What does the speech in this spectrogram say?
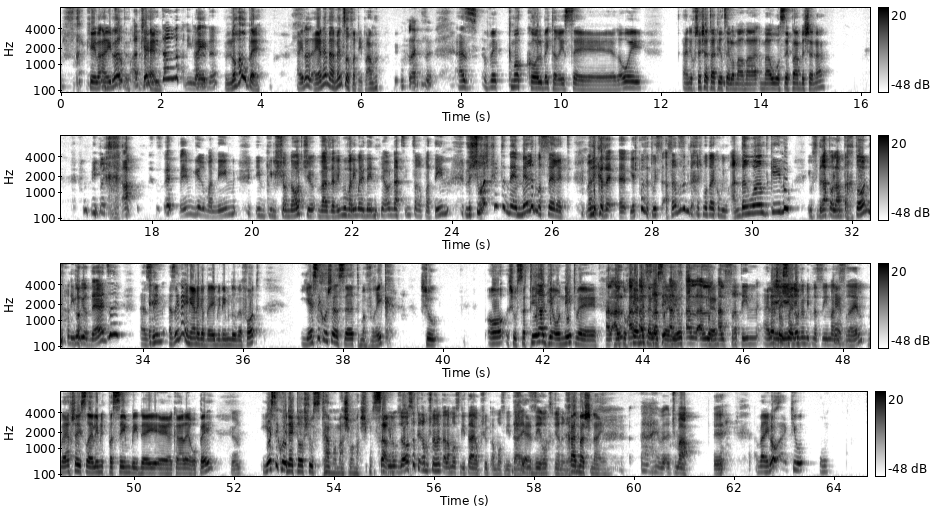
כאילו אני לא יודע, כן, בית"ר? אני לא אני- יודע. לא הרבה. אני לא יודע, היה להם מאמן צרפתי פעם. אולי זה. אז וכמו כל בית"ריסט אה, ראוי, אני חושב שאתה תרצה לומר מה, מה הוא עושה פעם בשנה. נלחם זאבים גרמנים עם קלשונות ש... והזאבים מובלים על ידי ניאו נאצים צרפתים זה שורה שפשוט נאמרת בסרט ואני כזה "אה, יש פה איזה טוויסט הסרט הזה מתרחש באותו יקום עם אנדרוורלד כאילו עם סדרת עולם תחתון ואני לא יודע את זה. אז, הנה, אז הנה העניין לגבי מילים נרדפות. יש סיכוי שזה סרט מבריק, שהוא, או שהוא סאטירה גאונית ומתוחכמת על על, כן. על סרטים אה, יעילים ומתנשאים על כן. ישראל. ואיך שהישראלים נתפסים בידי אה, הקהל האירופאי. כן. יש סיכוי די טוב שהוא סתם ממש ממש מוסר. כאילו זה או סאטירה מושלמת על עמוס גיטאי או פשוט עמוס גיטאי. זירוקס ג'נרשן. אחד מהשניים. תשמע. אה, ואני לא, כי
